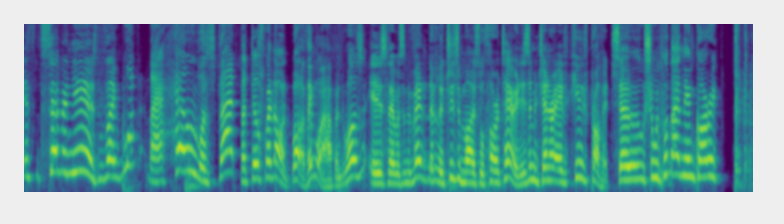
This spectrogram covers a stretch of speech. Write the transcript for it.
It's seven years. It's like, what the hell was that that just went on? Well, I think what happened was, is there was an event that legitimized authoritarianism and generated huge profit. So, should we put that in the inquiry?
